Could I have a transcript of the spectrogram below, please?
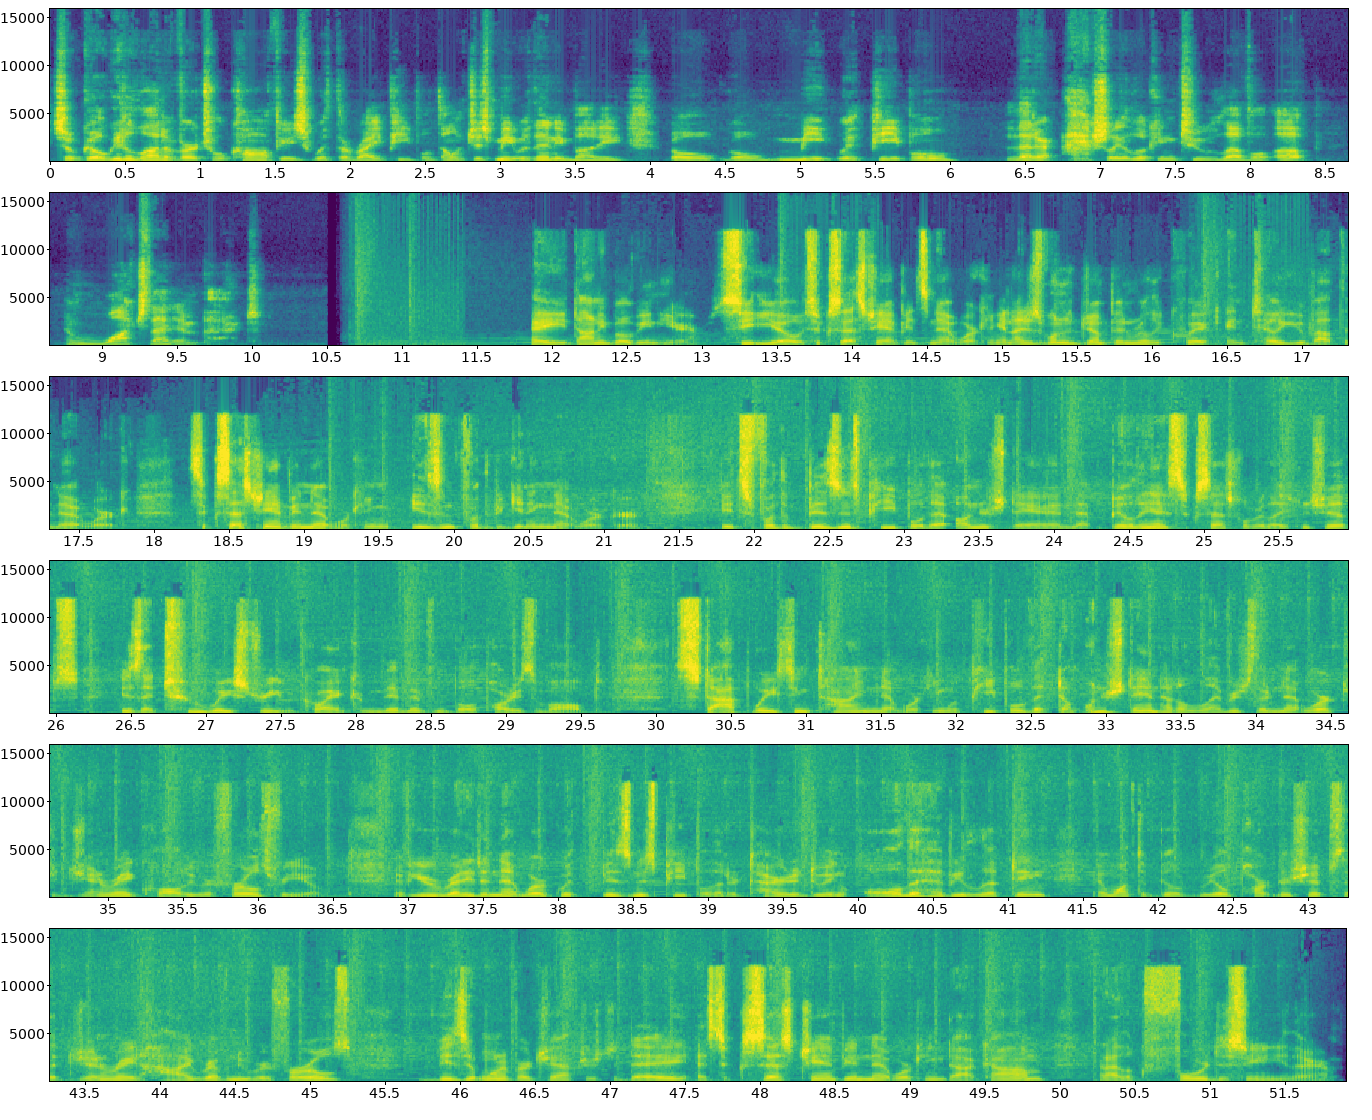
So go get a lot of virtual coffees with the right people. Don't just meet with anybody. Go go meet with people that are actually looking to level up and watch that impact. Hey, Donnie Boivin here, CEO of Success Champions Networking, and I just want to jump in really quick and tell you about the network. Success Champion Networking isn't for the beginning networker. It's for the business people that understand that building a successful relationships is a two-way street requiring commitment from both parties involved. Stop wasting time networking with people that don't understand how to leverage their network to generate quality referrals for you. If you're ready to network with business people that are tired of doing all the heavy lifting and want to build real partnerships that generate high revenue referrals, visit one of our chapters today at successchampionnetworking.com and I look forward to seeing you there.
